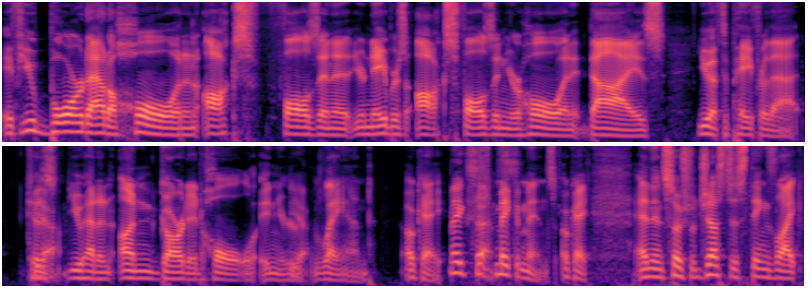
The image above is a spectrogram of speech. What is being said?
if you bored out a hole and an ox falls in it, your neighbor's ox falls in your hole and it dies, you have to pay for that because Yeah. you had an unguarded hole in your Yeah. land. Okay, Makes Just sense. Make amends. Okay, and then social justice things like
